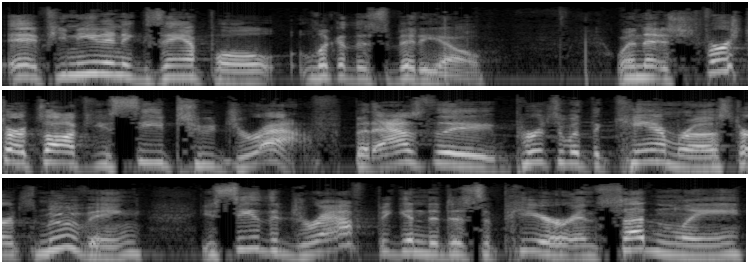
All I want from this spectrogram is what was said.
If you need an example, look at this video. When it first starts off, you see two giraffe, but as the person with the camera starts moving, you see the giraffe begin to disappear, and suddenly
